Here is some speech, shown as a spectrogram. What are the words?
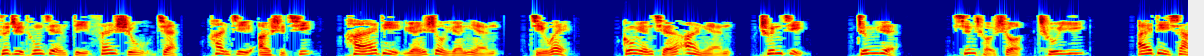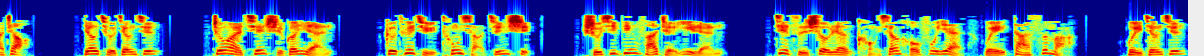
资治通鉴》第三十五卷，汉纪二十七，汉哀帝元寿元年即位，公元前二年春季正月辛丑朔初一，哀帝下诏，要求将军、中二千石官员各推举通晓军事、熟悉兵法者一人，借此授任孔襄侯傅彦为大司马，魏将军、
